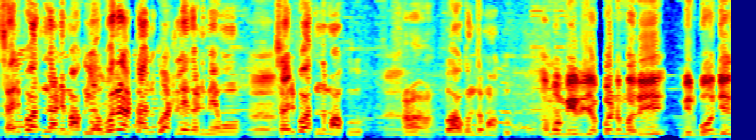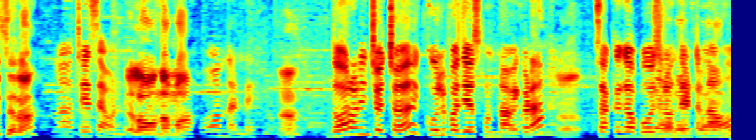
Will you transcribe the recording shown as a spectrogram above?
సరిపోతుందండి. మాకు ఎవరు అట్ట అనుకోవట్లేదండి మేము. సరిపోతుంది మాకు. బాగుంది మాకు. అమ్మ మీరు చెప్పండి మరి. మీరు భోజనం చేశారా? ఆ, చేసామండి ఎలా ఉందమ్మా? బాగుందండి. ఆ? దూరం నుంచి వచ్చా? కూలి పని చేసుకుంటున్నాం ఇక్కడ. చక్కగా భోజనం తింటున్నాము.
